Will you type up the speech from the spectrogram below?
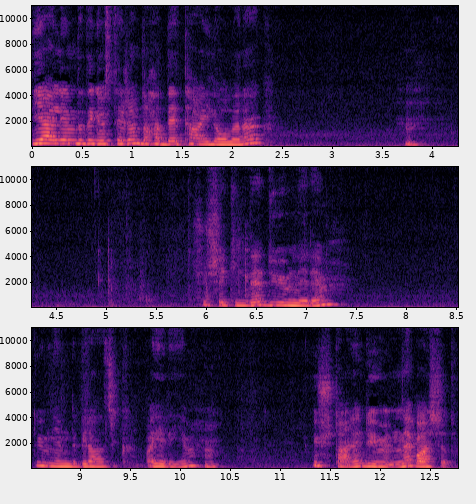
Diğerlerinde de göstereceğim daha detaylı olarak. Şu şekilde düğümlerim. Düğümlerimi de birazcık ayırayım. Hı. 3 tane düğümümle başladım.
